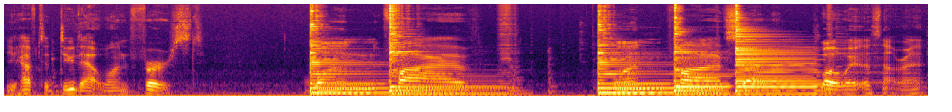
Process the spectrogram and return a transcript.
You have to do that one first. One five one five seven. Whoa, wait, that's not right.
